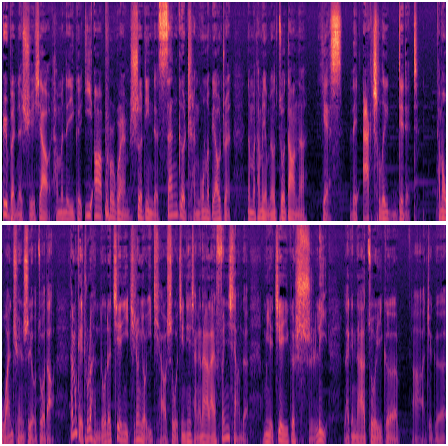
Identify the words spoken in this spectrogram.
日本的学校他们的一个 ER program 设定的三个成功的标准。那么他们有没有做到呢？Yes, they actually did it。他们完全是有做到。他们给出了很多的建议，其中有一条是我今天想跟大家来分享的。我们也借一个实例来跟大家做一个啊这个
